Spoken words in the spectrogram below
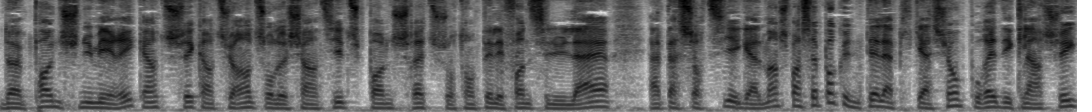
d'un punch numérique, hein, tu sais quand tu rentres sur le chantier, tu puncherais sur ton téléphone cellulaire à ta sortie également. Je pensais pas qu'une telle application pourrait déclencher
